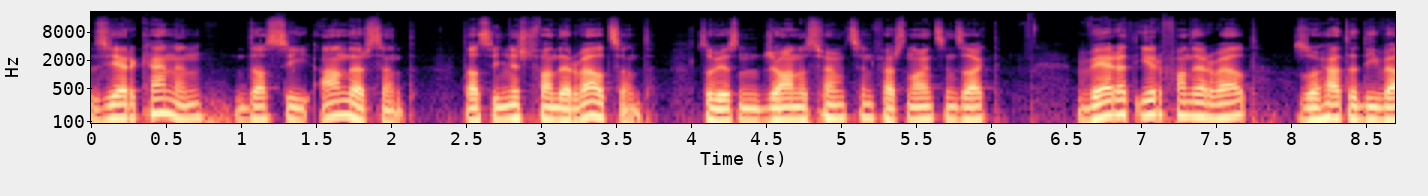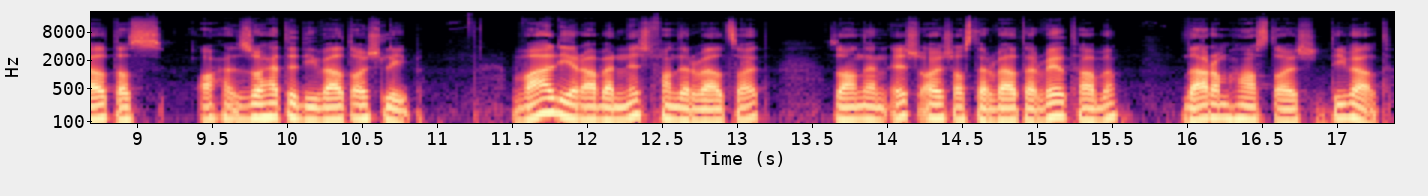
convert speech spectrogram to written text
Sie erkennen, dass sie anders sind, dass sie nicht von der Welt sind, so wie es in Johannes 15, Vers 19 sagt, Wäret ihr von der Welt, so hätte die Welt, das, so hätte die Welt euch lieb. Weil ihr aber nicht von der Welt seid, sondern ich euch aus der Welt erwählt habe, darum hasst euch die Welt.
